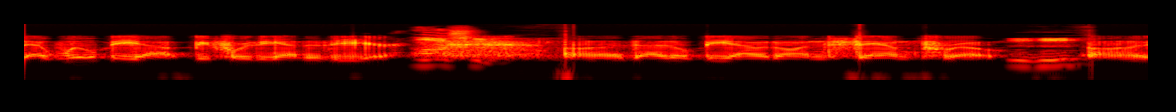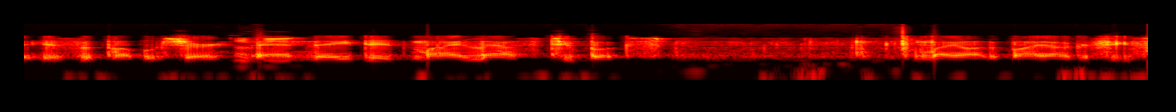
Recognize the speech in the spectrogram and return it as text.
That will be out before the end of the year. Awesome. Uh, that'll be out on Fan Pro hmm uh, is the publisher, Okay. and they did my last two books, my autobiographies,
